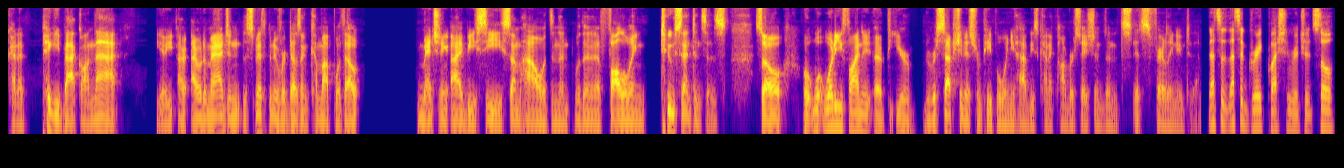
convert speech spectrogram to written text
kind of piggyback on that. You know, I, I would imagine the Smith maneuver doesn't come up without mentioning IBC somehow within the within the following two sentences. So, what, what do you find uh, your reception is from people when you have these kind of conversations, and it's it's fairly new to them? That's a that's a great question, Richard. So,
